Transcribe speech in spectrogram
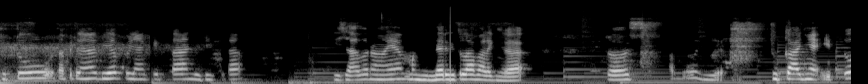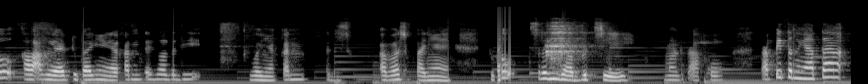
gitu tapi ternyata dia penyakitan jadi kita bisa apa namanya menghindar gitulah paling enggak terus apa lagi ya? Dukanya itu kalau aku ya dukanya ya kan Tesla tadi kebanyakan ada apa sukanya ya. Itu sering gabut sih menurut aku. Tapi ternyata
